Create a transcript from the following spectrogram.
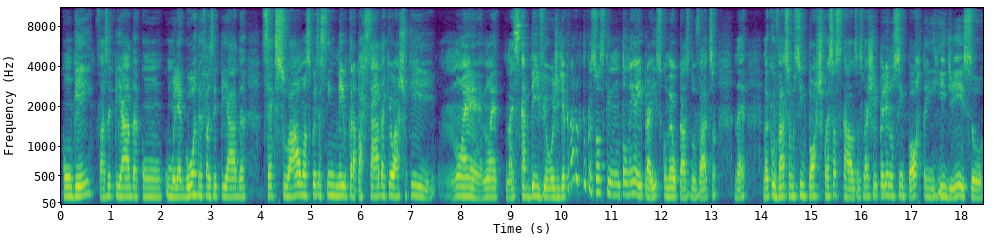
com gay, fazer piada com, com mulher gorda, fazer piada sexual, umas coisas assim meio ultrapassadas que eu acho que não é, não é mais cabível hoje em dia. Claro que pessoas que não estão nem aí para isso, como é o caso do Watson, né? Não é que o Watson não se importe com essas causas, mas tipo, ele não se importa em rir disso,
